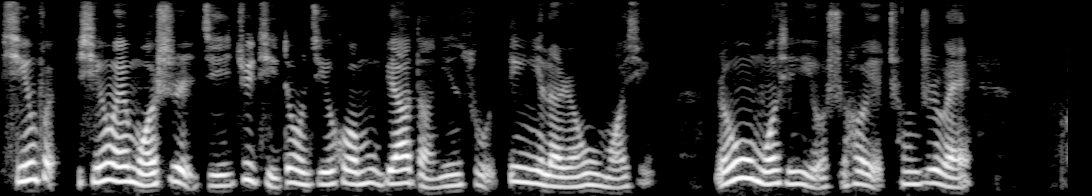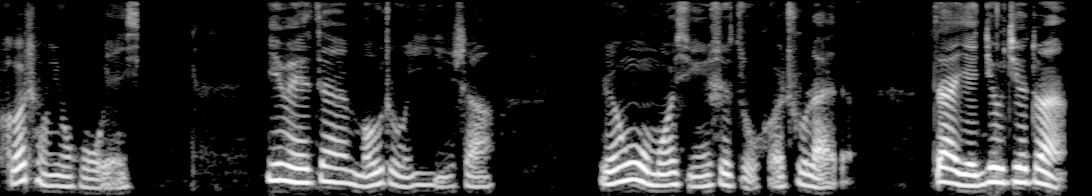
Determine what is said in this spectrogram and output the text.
行为行为模式及具体动机或目标等因素定义了人物模型。人物模型有时候也称之为合成用户原型，因为在某种意义上，人物模型是组合出来的。在研究阶段。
